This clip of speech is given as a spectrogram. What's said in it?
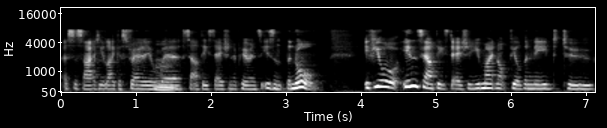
a society like Australia hmm. where Southeast Asian appearance isn't the norm. If you're in Southeast Asia, you might not feel the need to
